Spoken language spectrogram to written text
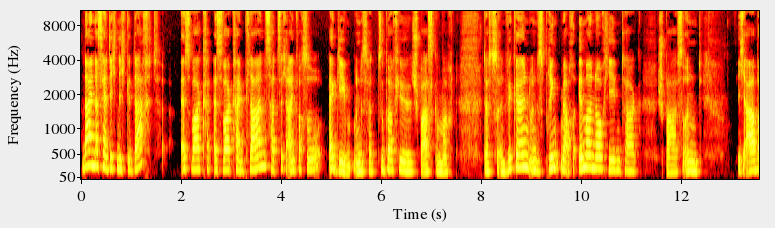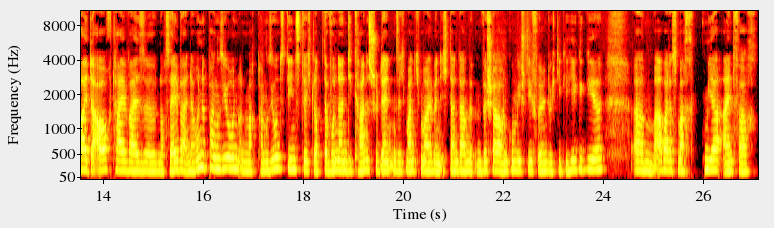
Nein, das hätte ich nicht gedacht. Es war, es war kein Plan, es hat sich einfach so ergeben und es hat super viel Spaß gemacht, das zu entwickeln und es bringt mir auch immer noch jeden Tag Spaß und ich arbeite auch teilweise noch selber in der Hundepension und mache Pensionsdienste. Ich glaube, da wundern die Kanis-Studenten sich manchmal, wenn ich dann da mit dem Wischer und Gummistiefeln durch die Gehege gehe. Ähm, aber das macht mir einfach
